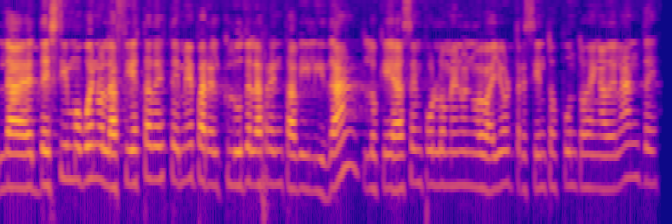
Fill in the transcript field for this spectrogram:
La, decimos, bueno, la fiesta de este mes para el Club de la Rentabilidad, lo que hacen por lo menos en Nueva York, 300 puntos en adelante.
